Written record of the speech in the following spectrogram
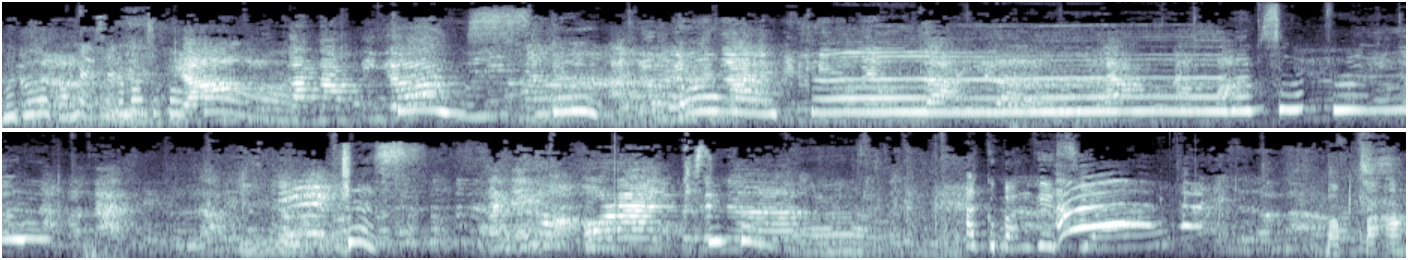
my god, Kamek saya dah masuk Yang kota. buka tahap tiga Ada yang budak je Langsung nampak I'm so proud. Jess, Kan tengok orang terkena aku bangga siang. Bapak ah.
